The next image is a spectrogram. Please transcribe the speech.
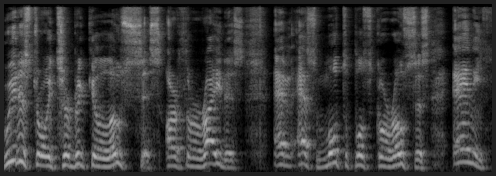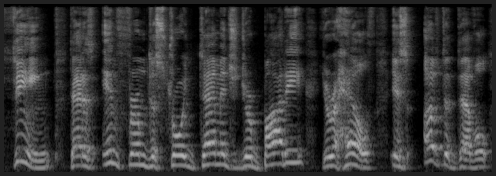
We destroy tuberculosis, arthritis, MS, multiple sclerosis, anything that is infirm, destroyed, damaged your body, your health is of the devil.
